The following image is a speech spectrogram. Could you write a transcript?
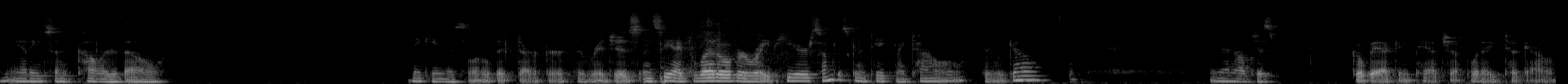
I'm adding some color, though, making this a little bit darker, the ridges. And see, I bled over right here, so I'm just going to take my towel. There we go. And then I'll just go back and patch up what I took out.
